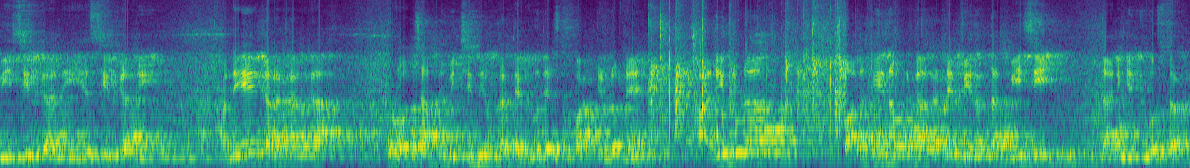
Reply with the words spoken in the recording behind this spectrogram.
బీసీలు కానీ ఎస్సీలు కానీ అనేక రకాలుగా ప్రోత్సాహం ఇచ్చింది ఒక తెలుగుదేశం పార్టీలోనే. అది కూడా బలహీన వర్గాలంటే మీరంతా బీసీ దాని కిందకి వస్తారు?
